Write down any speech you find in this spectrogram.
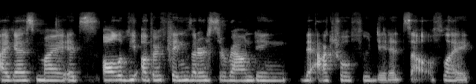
I guess my it's all of the other things that are surrounding the actual food date itself. Like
